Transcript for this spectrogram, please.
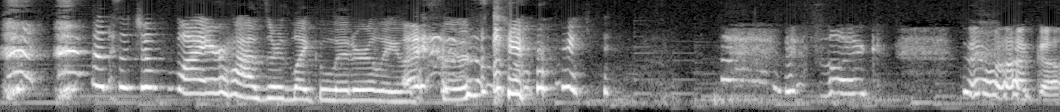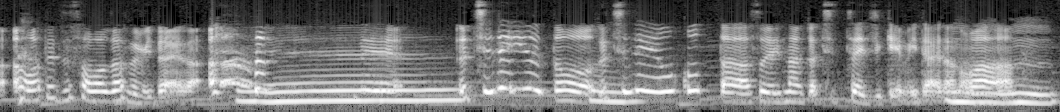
That's such a fire hazard, like literally, like so scary. It's like でもなんか慌てて騒がずみたいな。へうちで言うと、ううんちで起こったそういうなんかちっちゃい事件みたいなのは、うん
